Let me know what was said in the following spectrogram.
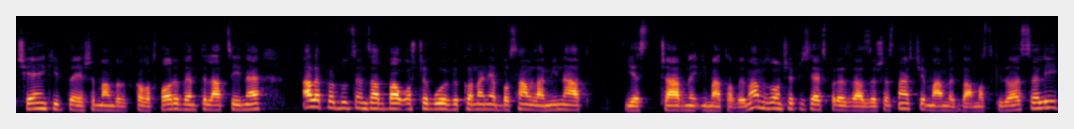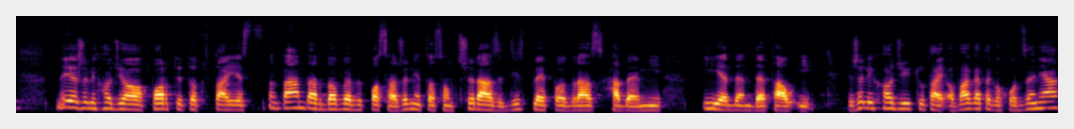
cienki, tutaj jeszcze mam dodatkowo otwory wentylacyjne, ale producent zadbał o szczegóły wykonania, bo sam laminat jest czarny i matowy. Mamy złącze PCI Express razy 16, mamy dwa mostki do SLI. No jeżeli chodzi o porty, to tutaj jest standardowe wyposażenie, to są trzy razy DisplayPort, raz HDMI i jeden DVI. Jeżeli chodzi tutaj o wagę tego chłodzenia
